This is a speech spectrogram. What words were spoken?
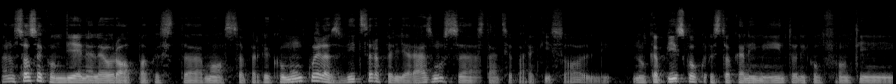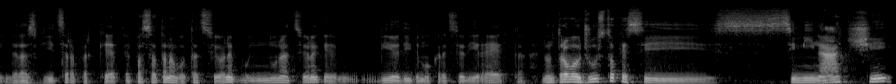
Ma non so se conviene all'Europa questa mossa, perché comunque la Svizzera per gli Erasmus stanzia parecchi soldi. Non capisco questo accanimento nei confronti della Svizzera perché è passata una votazione in un'azione che vive di democrazia diretta. Non trovo giusto che si si minacci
